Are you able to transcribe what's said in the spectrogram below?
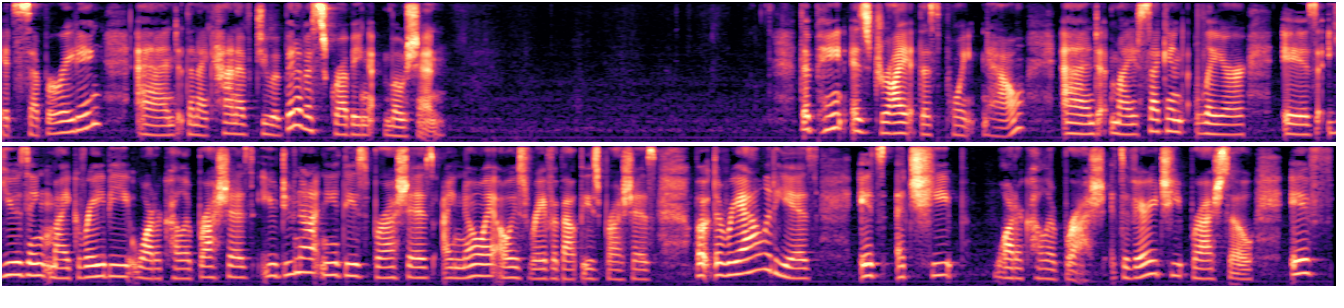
it's separating and then I kind of do a bit of a scrubbing motion. The paint is dry at this point now, and my second layer is using my Grabie watercolor brushes. You do not need these brushes. I know I always rave about these brushes, but the reality is it's a cheap watercolor brush. It's a very cheap brush, so if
